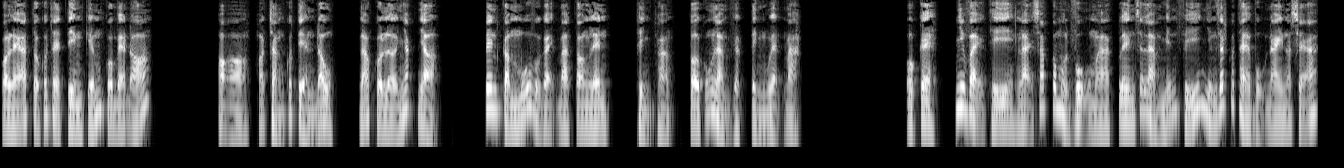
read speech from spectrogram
có lẽ tôi có thể tìm kiếm cô bé đó. Họ, họ chẳng có tiền đâu, lão cô lơ nhắc nhở. Lên cầm mũ và gậy ba toang lên, thỉnh thoảng tôi cũng làm việc tình nguyện mà. Ok, như vậy thì lại sắp có một vụ mà Glenn sẽ làm miễn phí nhưng rất có thể vụ này nó sẽ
